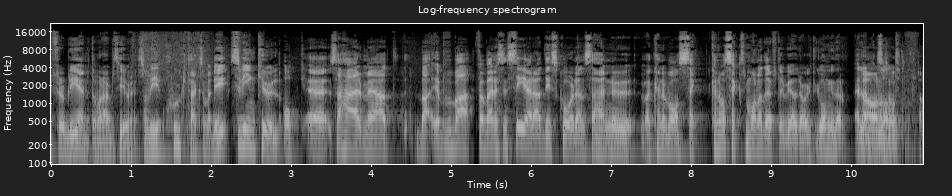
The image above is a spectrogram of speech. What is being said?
för att bli en av våra arbetsgivare som vi är sjukt tacksamma. Det är svinkul och eh, så här med att jag får bara, får jag bara recensera discorden så här nu, vad kan det vara, sex, kan det vara sex månader efter vi har dragit igång den? Eller Ja, något något sånt. sånt. Ja,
